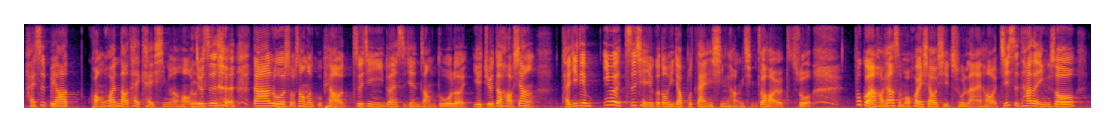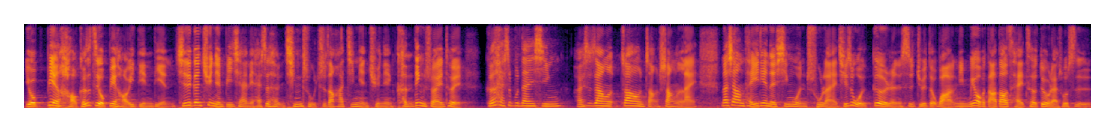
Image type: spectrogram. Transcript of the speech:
还是不要狂欢到太开心了哈。就是 大家如果手上的股票最近一段时间涨多了，也觉得好像台积电，因为之前有个东西叫不担心行情，正好有说。不管好像什么坏消息出来哈，即使它的营收有变好，可是只有变好一点点。其实跟去年比起来，你还是很清楚知道它今年全年肯定衰退。可是还是不担心，还是这样照样涨上来。那像台积电的新闻出来，其实我个人是觉得哇，你没有达到猜测，对我来说是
